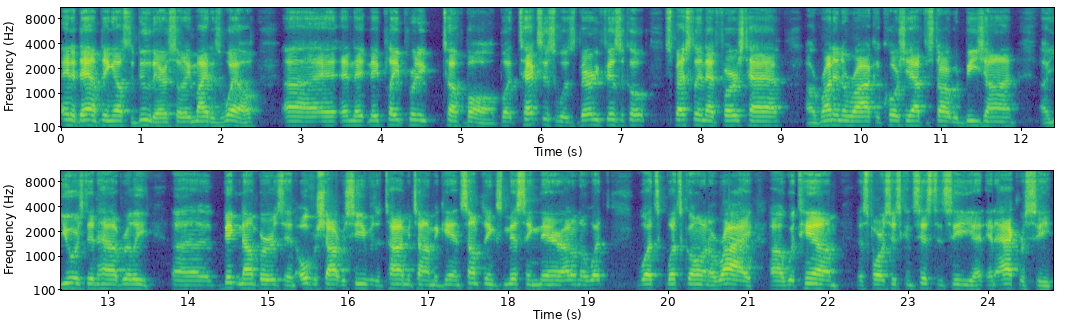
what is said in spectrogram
Ain't a damn thing else to do there, so they might as well. Uh, and they, they play pretty tough ball. But Texas was very physical, especially in that first half, uh, running the rock. Of course, you have to start with Bijan. Uh, Ewers didn't have really uh, big numbers and overshot receivers a time and time again. Something's missing there. I don't know what what's what's going awry uh, with him as far as his consistency and, and, accuracy,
